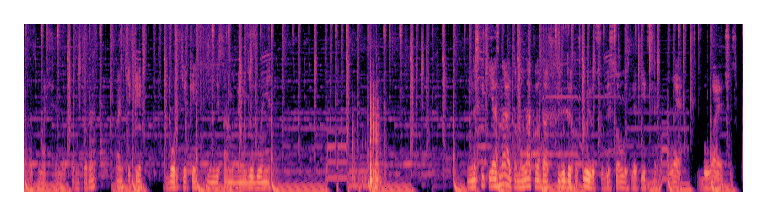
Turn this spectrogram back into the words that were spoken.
Зараз змащуємо контури, кантики, бортики, мої самі неулюблені. Наскільки я знаю, то на закладах люди готують собі соус для піци, але буває що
